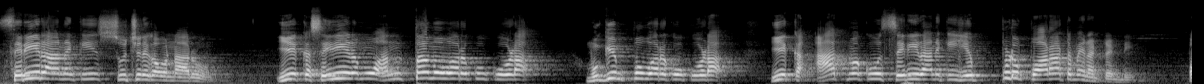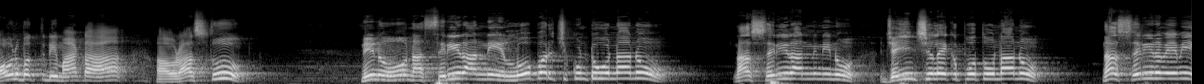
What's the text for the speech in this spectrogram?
శరీరానికి సూచనగా ఉన్నారు. ఈ యొక్క శరీరము అంతము వరకు కూడా ముగింపు వరకు కూడా ఈ యొక్క ఆత్మకు శరీరానికి ఎప్పుడు పోరాటమేనట్టండి. పౌలు భక్తుడి మాట వ్రాస్తూ నేను నా శరీరాన్ని లోపరుచుకుంటూ ఉన్నాను. నా శరీరాన్ని నేను జయించలేకపోతున్నాను. నా శరీరం ఏమి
